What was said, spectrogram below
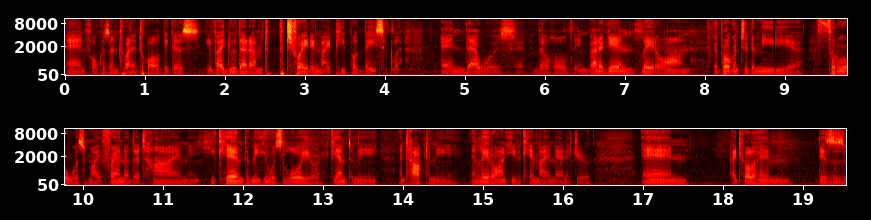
and focus on 2012 because if I do that, I'm betraying my people basically. And that was the whole thing. But again, later on, it broke into the media. Through was my friend at the time, and he came to me. He was a lawyer. He came to me and talked to me, and later on he became my manager. And I told him this is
